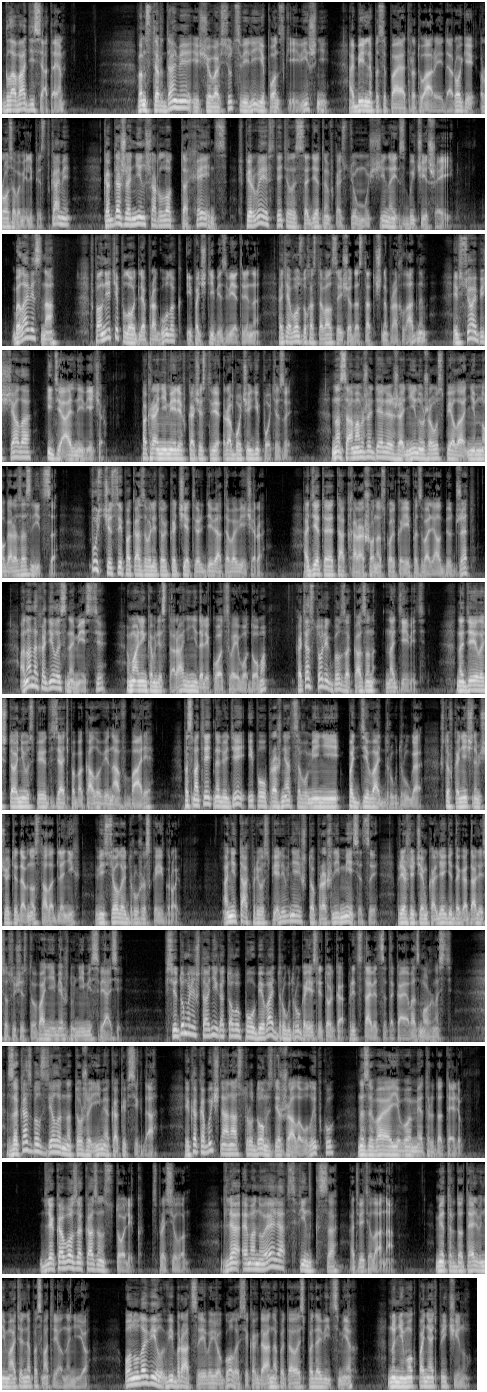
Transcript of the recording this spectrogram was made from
Глава 10. В Амстердаме еще вовсю цвели японские вишни, обильно посыпая тротуары и дороги розовыми лепестками, когда Жанин Шарлотта Хейнс впервые встретилась с одетым в костюм мужчиной с бычьей шеей. Была весна, вполне тепло для прогулок и почти безветренно, хотя воздух оставался еще достаточно прохладным, и все обещало идеальный вечер. По крайней мере, в качестве рабочей гипотезы. На самом же деле Жанин уже успела немного разозлиться. Пусть часы показывали только четверть девятого вечера. Одетая так хорошо, насколько ей позволял бюджет, она находилась на месте, в маленьком ресторане недалеко от своего дома, хотя столик был заказан на девять надеялась, что они успеют взять по бокалу вина в баре, посмотреть на людей и поупражняться в умении поддевать друг друга, что в конечном счете давно стало для них веселой дружеской игрой. Они так преуспели в ней, что прошли месяцы, прежде чем коллеги догадались о существовании между ними связи. Все думали, что они готовы поубивать друг друга, если только представится такая возможность. Заказ был сделан на то же имя, как и всегда, и, как обычно, она с трудом сдержала улыбку, называя его метрдотелю. «Для кого заказан столик?» — спросил он. «Для Эммануэля Сфинкса», — ответила она. Метрдотель внимательно посмотрел на нее. Он уловил вибрации в ее голосе, когда она пыталась подавить смех, но не мог понять причину.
